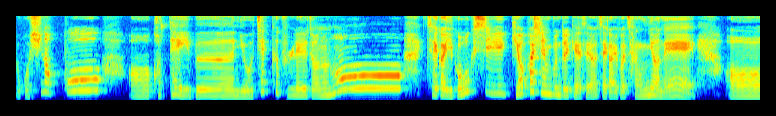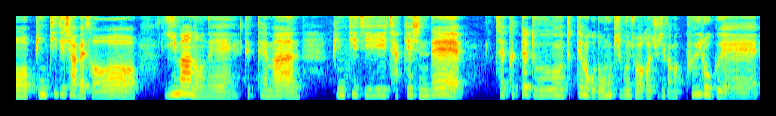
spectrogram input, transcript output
요거 신었고 어, 겉에 입은 요 체크 블레이저는 어, 제가 이거 혹시 기억하시는 분들 계세요? 제가 이거 작년에 어, 빈티지 샵에서 2만 원에 득템한 빈티지 자켓인데 제가 그때도 득템하고 너무 기분 좋아가지고 제가 막 브이로그에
